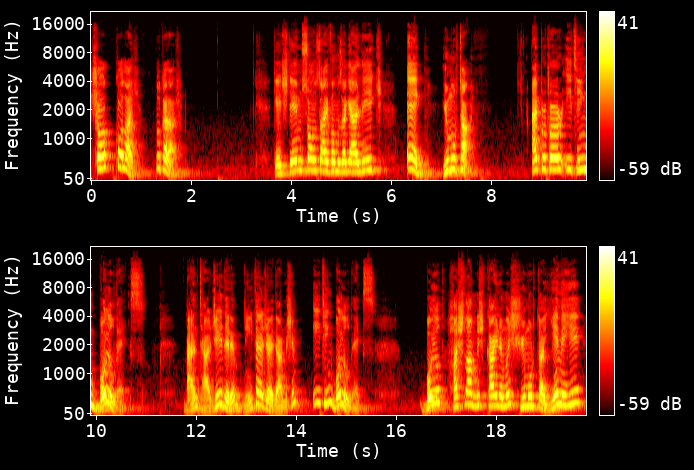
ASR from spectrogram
çok kolay. Bu kadar. Geçtim son sayfamıza geldik. Egg, yumurta. I prefer eating boiled eggs. Ben tercih ederim. Neyi tercih edermişim? Eating boiled eggs. Boiled haşlanmış, kaynamış yumurta yemeyi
